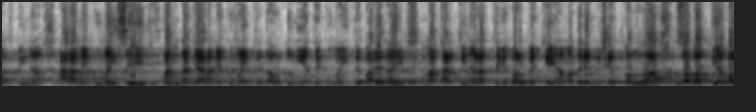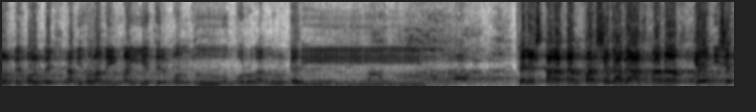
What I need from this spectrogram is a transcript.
আসবি না আরামে ঘুমাইছে বান্দাকে আরামে ঘুমাইতে দাও দুনিয়াতে ঘুমাইতে পারে নাই মাথার কিনারার থেকে বলবে কে আমাদের নিষেধ করলা। জবাব দিয়া বলবে বলবে, আমি হলাম এই মাইয়েতের বন্ধু কোরআনুল কারীম। ফেরেস তারা ডান পার্শ্বে যাবে, আসবা কে নিষেধ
